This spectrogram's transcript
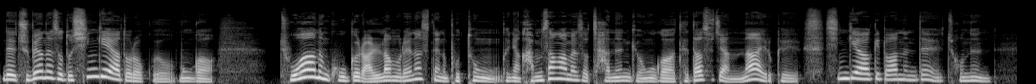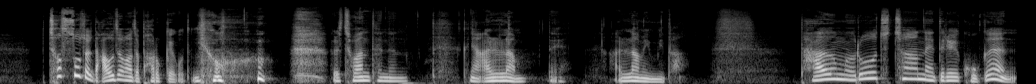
근데 주변에서도 신기해 하더라고요. 뭔가 좋아하는 곡을 알람을 해놨을 때는 보통 그냥 감상하면서 자는 경우가 대다수지 않나? 이렇게 신기하기도 하는데 저는 첫 소절 나오자마자 바로 깨거든요. 그래서 저한테는 그냥 알람, 네. 알람입니다. 다음으로 추천해드릴 곡은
